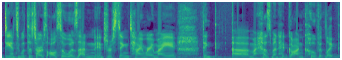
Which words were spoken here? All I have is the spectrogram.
Dancing with the Stars also was at an interesting time, right? My, I think uh, my husband had gotten COVID like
